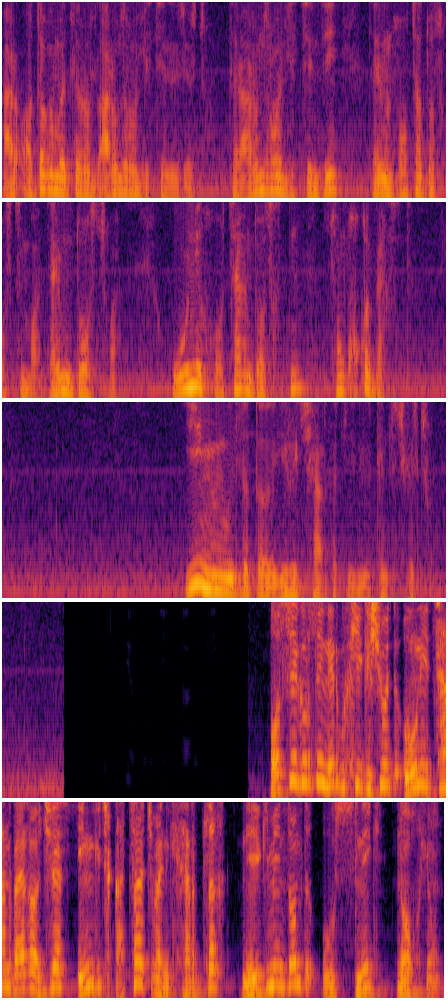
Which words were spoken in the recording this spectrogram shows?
одоогийн байдлаар бол 16 лиценз гэж ярьж байгаа. Тэр 16 лицензийн зарим нь хугацаа дуусгуулсан байна. Зарим нь дуусч байгаа. Үүнийг хугацааг нь дуусгахад нь сунгахгүй байх хэрэгтэй ийм юм л одоо эргэж шаардаж энэ тэмцэж эхэлж байна. Улсын хурлын нэр бүхий гишүүд үүний цаана байгаа учраас ингэж гацааж байна гэх хардлага нийгмийн дунд үүсснийг нуух юм.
